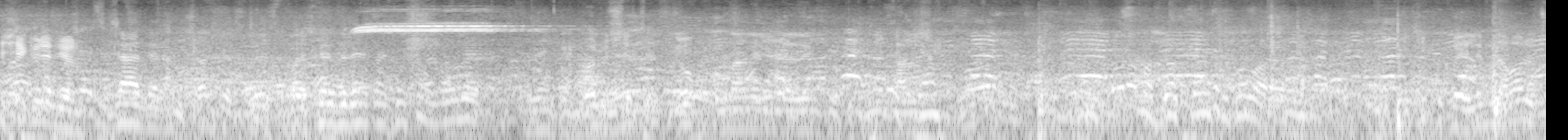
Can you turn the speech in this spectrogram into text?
Teşekkür ediyorum. Rica ederim. Başka bir renk takılsın Öyle bir şey yok. Bunların elinde renk yok. Ama dört tane kupa var. İki kupa elimde var. Üç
